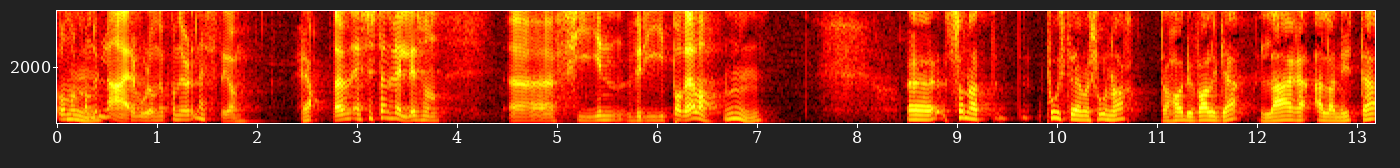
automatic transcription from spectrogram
og nå Mm. kan du lære hvordan du kan gjøre det neste gang. Ja. Det er, jeg syns det er en veldig sånn eh, fin vri på det, da. Mm. Eh, sånn at positive emosjoner, da har du valget lære eller nyte.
